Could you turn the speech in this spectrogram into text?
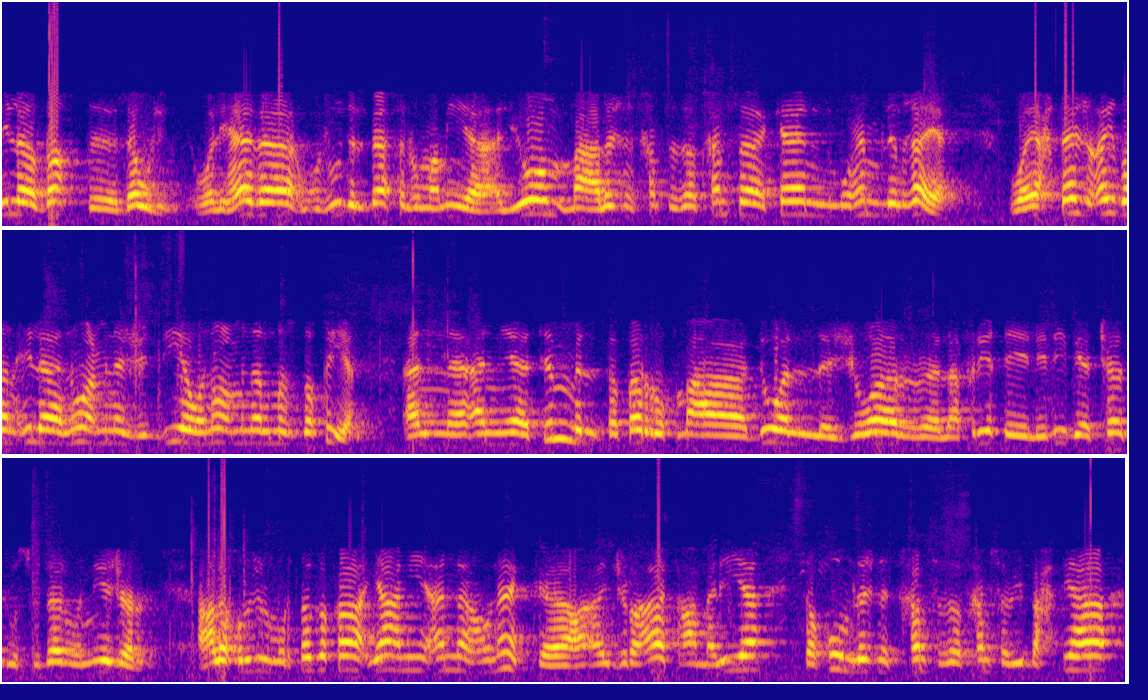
إلى ضغط دولي ولهذا وجود البعثة الأممية اليوم مع لجنة 5 زائد 5 كان مهم للغاية ويحتاج أيضا إلى نوع من الجدية ونوع من المصداقية ان أن يتم التطرق مع دول الجوار الأفريقي لليبيا تشاد والسودان والنيجر على خروج المرتزقة يعني أن هناك إجراءات عملية تقوم لجنة 5 ذات 5 ببحثها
